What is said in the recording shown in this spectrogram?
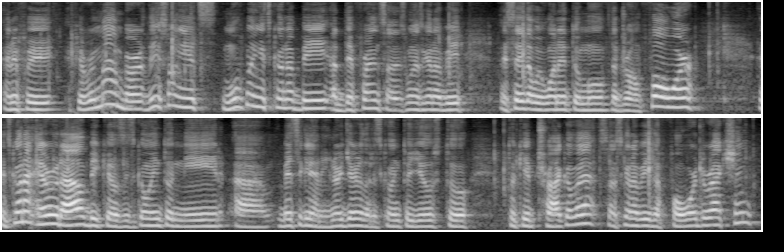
And if we, if you remember, this one its movement is going to be a different. So this one is going to be, let's say that we wanted to move the drone forward. It's going to error it out because it's going to need uh, basically an integer that it's going to use to, to keep track of it. So it's going to be the forward direction.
